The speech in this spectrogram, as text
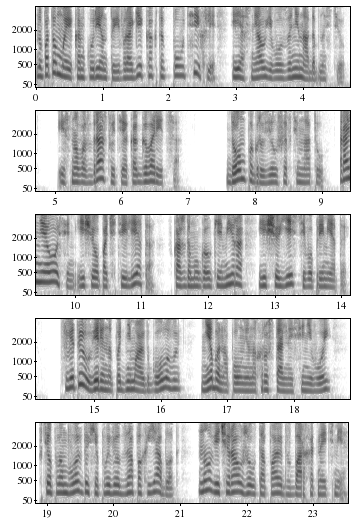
но потом мои конкуренты и враги как-то поутихли, и я снял его за ненадобностью. И снова здравствуйте, как говорится. Дом погрузился в темноту. Ранняя осень, еще почти лето, в каждом уголке мира еще есть его приметы. Цветы уверенно поднимают головы, небо наполнено хрустальной синевой, в теплом воздухе плывет запах яблок, но вечера уже утопают в бархатной тьме.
